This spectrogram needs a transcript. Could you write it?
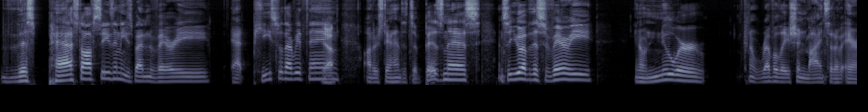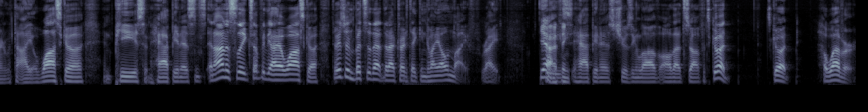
this past off season, he's been very at peace with everything. Yeah. Understands it's a business, and so you have this very, you know, newer kind of revelation mindset of Aaron with the ayahuasca and peace and happiness. And, and honestly, except for the ayahuasca, there's been bits of that that I've tried to take into my own life. Right. Yeah, I think happiness, choosing love, all that stuff. It's good. It's good. However,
